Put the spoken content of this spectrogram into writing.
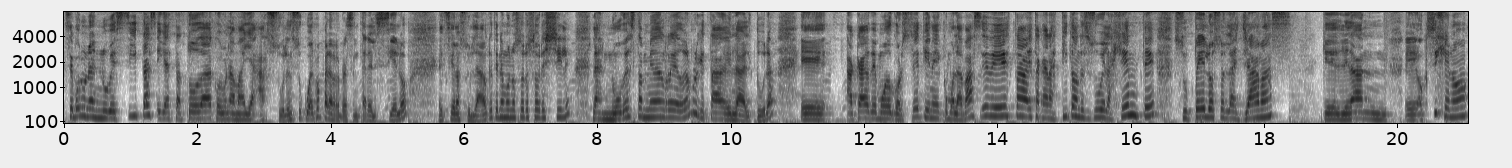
Se pone unas nubecitas. Ella está toda con una malla azul en su cuerpo para representar el cielo. El cielo azulado que tenemos nosotros sobre Chile. Las nubes también alrededor porque está en la altura. Eh, acá de modo corsé tiene como la base de esta, esta canastita donde se sube la gente. Su pelo son las llamas que le dan eh, oxígeno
